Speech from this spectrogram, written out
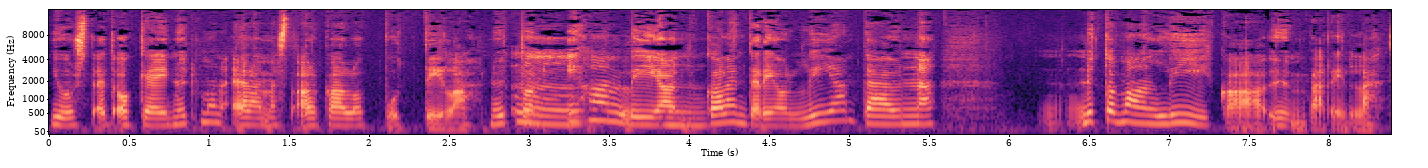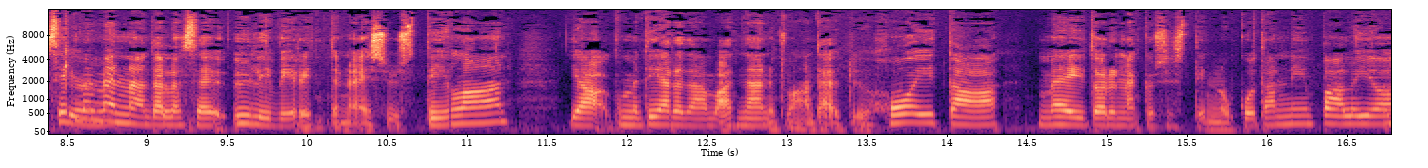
just, että okei, nyt mun elämästä alkaa loppua tila. Nyt on mm. ihan liian, mm. kalenteri on liian täynnä. Nyt on vaan liikaa ympärillä. Sitten Kyllä. me mennään tällaiseen ylivirittyneisyystilaan. Ja kun me tiedetään vaan, että nämä nyt vaan täytyy hoitaa, me ei todennäköisesti nukuta niin paljon,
